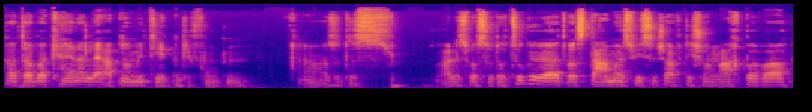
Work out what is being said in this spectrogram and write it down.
hat aber keinerlei Abnormitäten gefunden. Ja, also das alles, was so dazugehört, was damals wissenschaftlich schon machbar war,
